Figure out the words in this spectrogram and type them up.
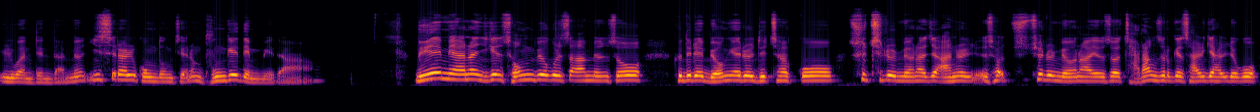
일관된다면 이스라엘 공동체는 붕괴됩니다. 느헤미야는 이게 성벽을 쌓으면서 그들의 명예를 되찾고 수치를 면하지 않을 수치를 면하여서 자랑스럽게 살게 하려고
